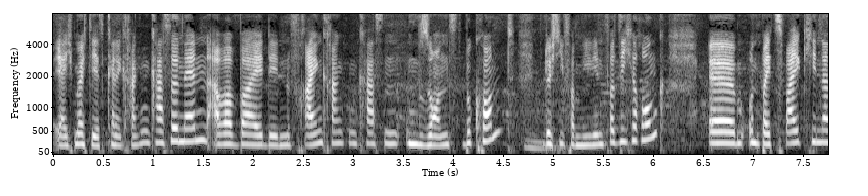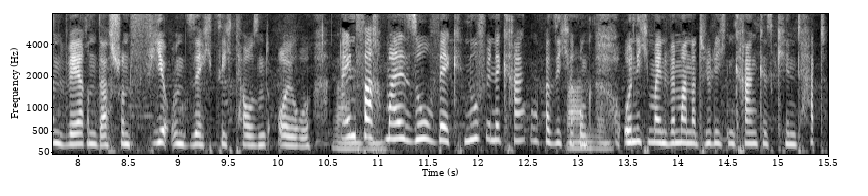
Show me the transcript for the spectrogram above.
ja, ich möchte jetzt keine Krankenkasse nennen, aber bei den freien Krankenkassen umsonst bekommt mhm. durch die Familienversicherung. Ähm, und bei zwei Kindern wären das schon 64.000 Euro. Wahnsinn. Einfach mal so weg, nur für eine Krankenversicherung. Wahnsinn. Und ich meine, wenn man natürlich ein krankes Kind hat,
